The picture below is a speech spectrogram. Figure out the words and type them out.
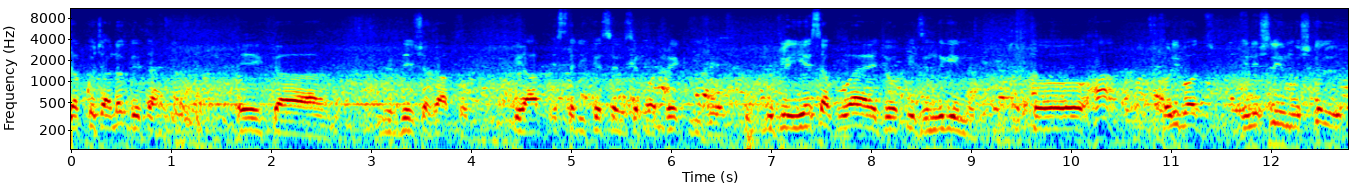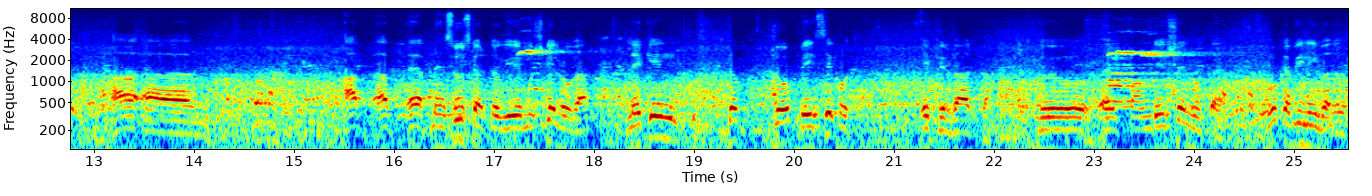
जब कुछ अलग देता है एक निर्देशक आपको कि आप इस तरीके से उसे पोर्ट्रेट कीजिए क्योंकि ये सब हुआ है जो कि ज़िंदगी में तो हाँ थोड़ी बहुत इनिशली मुश्किल आप, आप, आप महसूस करते हो कि ये मुश्किल होगा लेकिन तो जो बेसिक होता है एक किरदार का जो एक फाउंडेशन होता है वो कभी नहीं बदल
